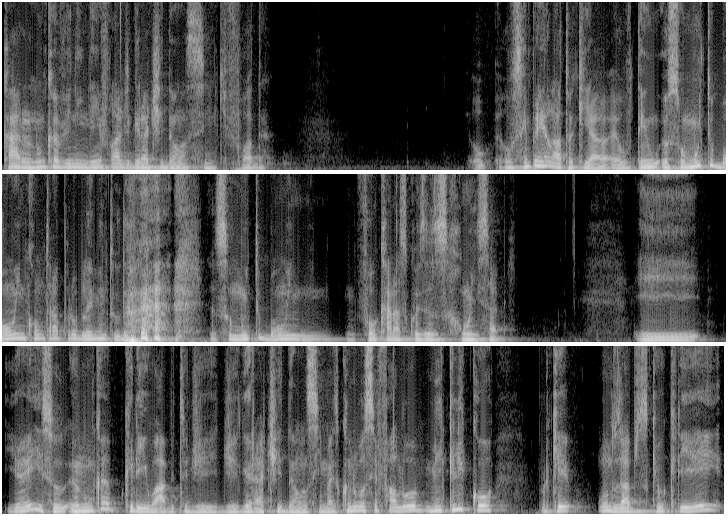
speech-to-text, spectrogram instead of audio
Cara, eu nunca vi ninguém falar de gratidão assim, que foda. Eu, eu sempre relato aqui, ah, eu, tenho, eu sou muito bom em encontrar problema em tudo. eu sou muito bom em, em focar nas coisas ruins, sabe? E, e é isso, eu nunca criei o hábito de, de gratidão, assim, mas quando você falou, me clicou. Porque um dos hábitos que eu criei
